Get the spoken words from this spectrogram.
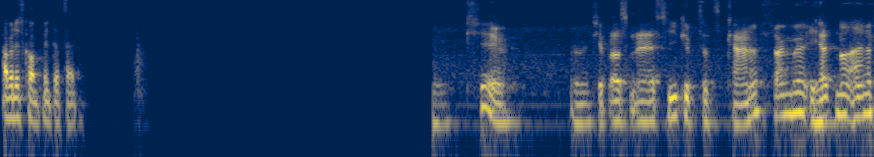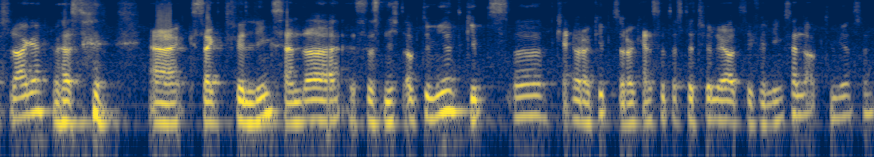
Aber das kommt mit der Zeit. Okay. Ich glaube, aus dem IRC gibt es jetzt keine Fragen mehr. Ich hätte noch eine Frage. Du hast äh, gesagt, für Linkshänder ist das nicht optimiert. Gibt es äh, oder gibt's oder kennst du das Layouts, die für Linkshänder optimiert sind?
